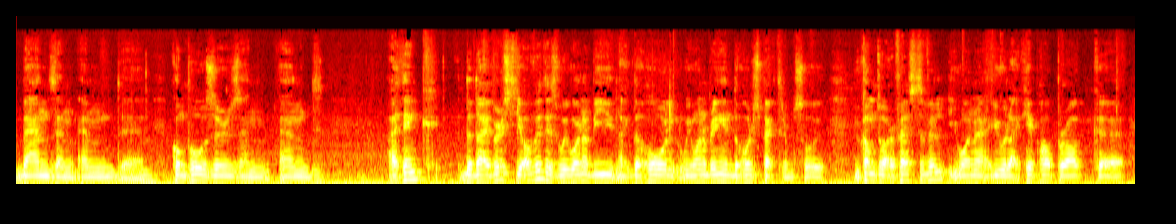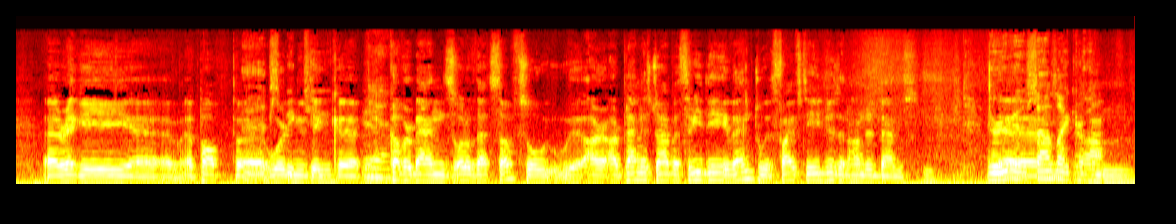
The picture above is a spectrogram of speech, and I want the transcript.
bands and and uh, composers and and I think the diversity of it is we want to be like the whole. We want to bring in the whole spectrum. So you come to our festival, you wanna you like hip hop, rock, uh, uh, reggae, uh, uh, pop, uh, world music, uh, Yeah. cover bands, all of that stuff. So we- our our plan is to have a three day event with five stages and hundred bands, It, it Um, sounds like um,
